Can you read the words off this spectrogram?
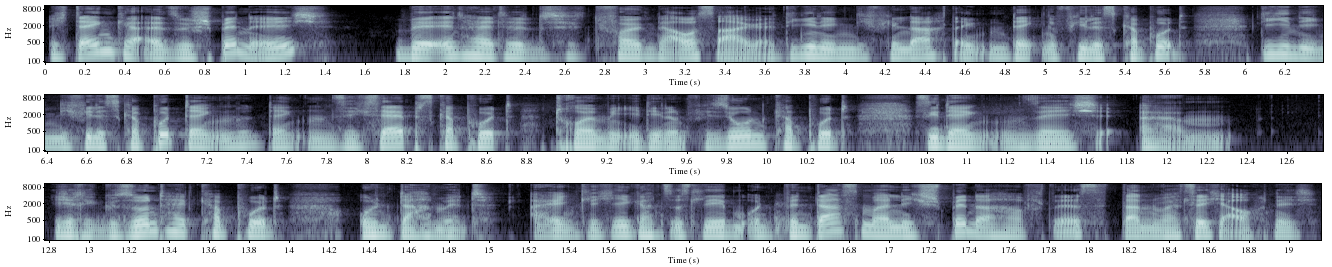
Ich denke also spinnig, beinhaltet folgende Aussage. Diejenigen, die viel nachdenken, denken vieles kaputt. Diejenigen, die vieles kaputt denken, denken sich selbst kaputt, Träume, Ideen und Visionen kaputt. Sie denken sich ähm, ihre Gesundheit kaputt und damit eigentlich ihr ganzes Leben. Und wenn das mal nicht spinnerhaft ist, dann weiß ich auch nicht.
